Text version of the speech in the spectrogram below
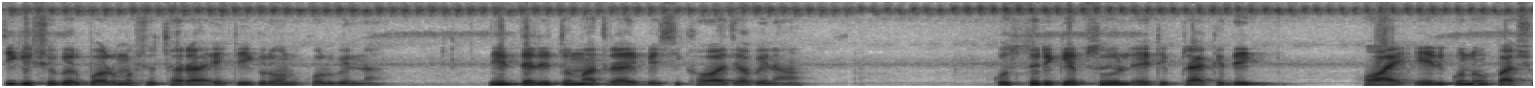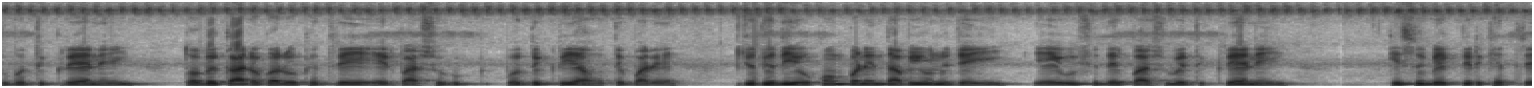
চিকিৎসকের পরামর্শ ছাড়া এটি গ্রহণ করবেন না। নির্ধারিত মাত্রায় বেশি খাওয়া যাবে না। কস্তুরি ক্যাপসুল এটি প্রাকৃতিক হয়, এর কোনো পার্শ্ব প্রতিক্রিয়া নেই। তবে কারও কারও ক্ষেত্রে এর পার্শ্ব প্রতিক্রিয়া হতে পারে। যদিও কোম্পানির দাবি অনুযায়ী, এই ওষুধের পার্শ্ব প্রতিক্রিয়া নেই। কিছু ব্যক্তির ক্ষেত্রে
